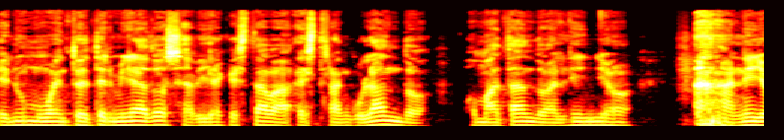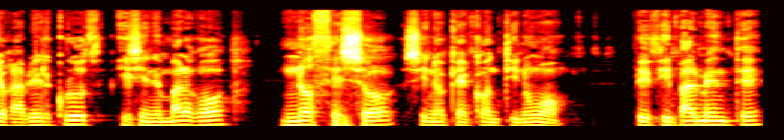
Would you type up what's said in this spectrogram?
en un momento determinado sabía que estaba estrangulando o matando al niño, al niño Gabriel Cruz y sin embargo no cesó, sino que continuó. Principalmente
